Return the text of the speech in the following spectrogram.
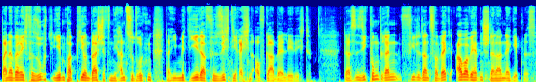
Beinahe wäre ich versucht, jedem Papier und Bleistift in die Hand zu drücken, damit jeder für sich die Rechenaufgabe erledigt. Das Siegpunktrennen fiele dann zwar weg, aber wir hätten schneller ein Ergebnis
